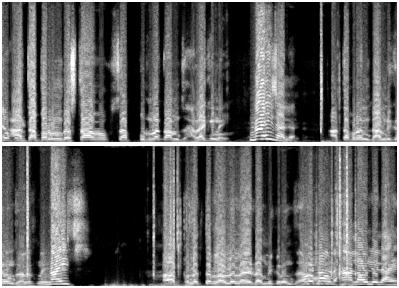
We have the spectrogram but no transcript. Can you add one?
आतापर्यंत रस्ताचा पूर्ण काम झाला की नाही? नाही झालं. आतापर्यंत डांबरीकरण झालंच नाही. नाहीच. हा फलक तर लावलेला आहे डांबरीकरण झाला म्हणून. लावलं- हा लावलेलं आहे.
